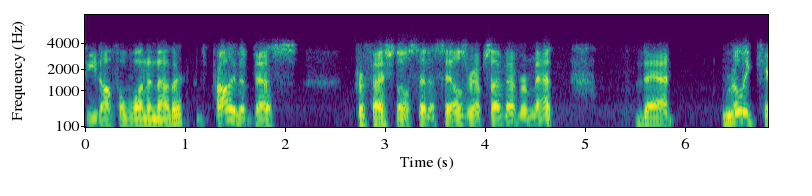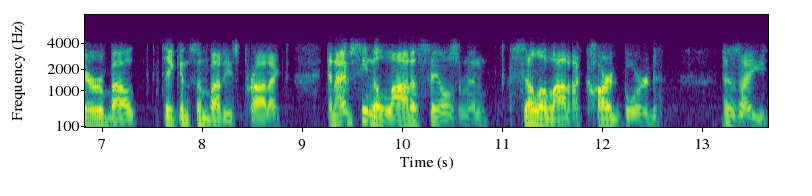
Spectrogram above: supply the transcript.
feed off of one another. It's probably the best professional set of sales reps I've ever met that really care about taking somebody's product And I've seen a lot of salesmen sell a lot of cardboard, as I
